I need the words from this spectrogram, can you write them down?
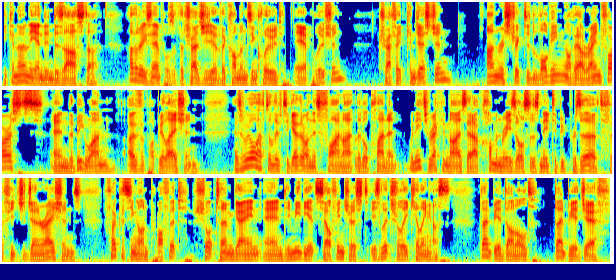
It can only end in disaster. Other examples of the tragedy of the commons include air pollution, traffic congestion, unrestricted logging of our rainforests, and the big one, overpopulation. As we all have to live together on this finite little planet, we need to recognise that our common resources need to be preserved for future generations. Focusing on profit, short-term gain, and immediate self-interest is literally killing us. Don't be a Donald, don't be a Jeff,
